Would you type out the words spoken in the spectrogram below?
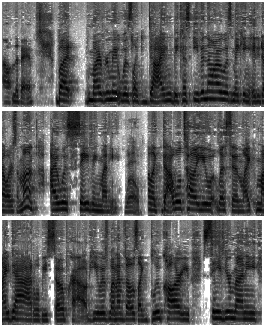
out in the Bay. But my roommate was like dying because even though I was making $80 a month, I was saving money. Wow. Like that will tell you, listen, like my dad will be so proud. He was one of those like blue collar, you save your money,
